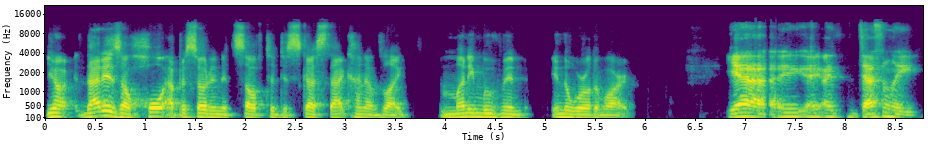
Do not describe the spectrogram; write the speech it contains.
you know that is a whole episode in itself to discuss that kind of like money movement in the world of art Yeah, I, I, I definitely.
